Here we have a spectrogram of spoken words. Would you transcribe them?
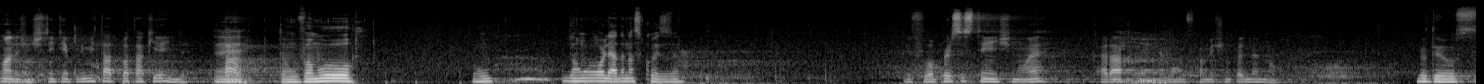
Mano, a gente tem tempo limitado pra estar aqui ainda. É, Tá. então vamos... Vamos dar uma olhada nas coisas, né? Ele falou persistente, não é? Caraca, é bom ficar mexendo com ele mesmo não. Meu Deus.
